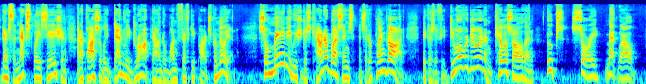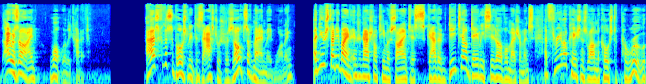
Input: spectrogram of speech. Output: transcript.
against the next glaciation and a possibly deadly drop down to 150 parts per million. So maybe we should just count our blessings instead of playing God, because if you do overdo it and kill us all, then oops, sorry, meant well, I resign, won't really cut it. As for the supposedly disastrous results of man made warming, a new study by an international team of scientists gathered detailed daily sea level measurements at three locations along the coast of Peru,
